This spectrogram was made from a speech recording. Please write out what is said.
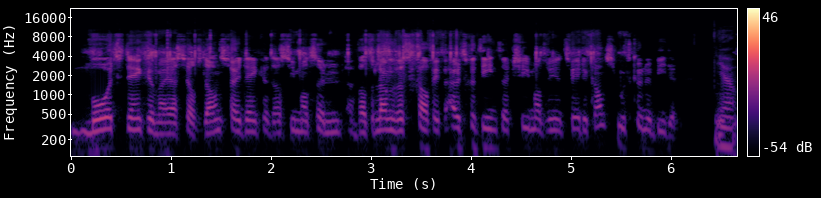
moord denken, maar ja, zelfs dan zou je denken dat als iemand een, een wat langere straf heeft uitgediend, dat je iemand weer een tweede kans moet kunnen bieden. Ja.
